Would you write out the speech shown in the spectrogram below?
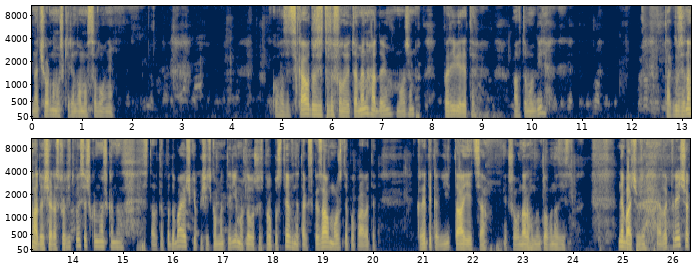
На чорному шкіряному салоні. Кого зацікавив, друзі, телефонуйте. А ми нагадую, можемо перевірити автомобіль. Так, друзі, нагадую ще раз про підписочку на наш канал. Ставте подобаючки, пишіть коментарі, можливо, щось пропустив, не так сказав, можете поправити. Критика вітається, якщо вона аргументована, звісно. Не бачу вже електричок.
